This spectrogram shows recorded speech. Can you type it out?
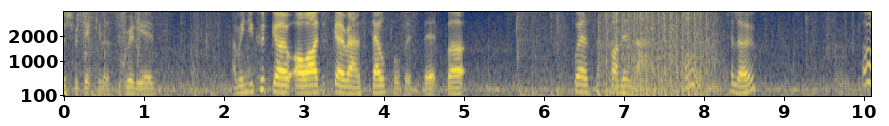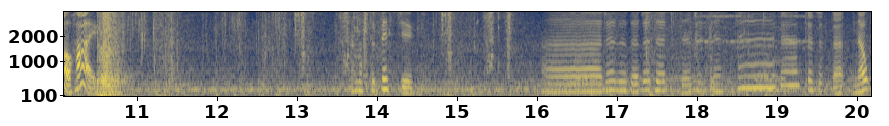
just ridiculous. It really is. I mean, you could go, oh, I'll just go around stealth all this bit, but where's the fun in that? Oh, hello. Oh, hi. I must have missed you. Nope,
